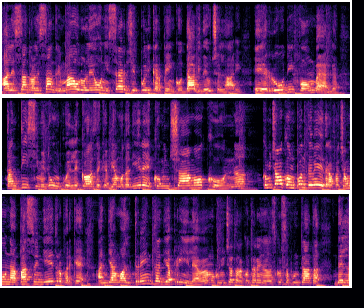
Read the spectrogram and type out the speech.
Alessandro Alessandro Alessandri, Mauro Leoni, Sergi Policarpenco, Davide Uccellari e Rudy Fonberg. Tantissime dunque le cose che abbiamo da dire e cominciamo con Cominciamo con Pontevedra, facciamo un passo indietro perché andiamo al 30 di aprile. Avevamo cominciato a raccontare nella scorsa puntata del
